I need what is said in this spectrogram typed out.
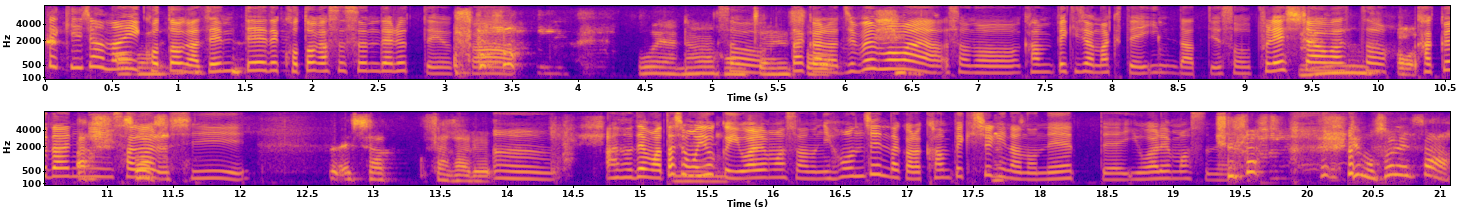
璧じゃないことが前提でことが進んでるっていうか、そうやな、そう。本当にそう。だから自分もまあ、その、完璧じゃなくていいんだっていう、そう、プレッシャーは格段に下がるし、プレッシャー下がる。うん。あの、でも私もよく言われます。あの、日本人だから完璧主義なのねって言われますね。でもそれさ、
